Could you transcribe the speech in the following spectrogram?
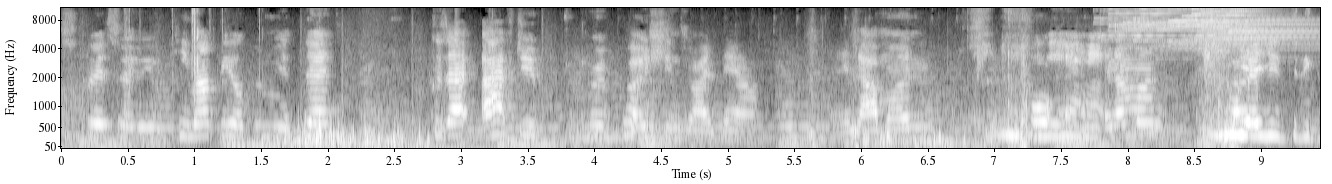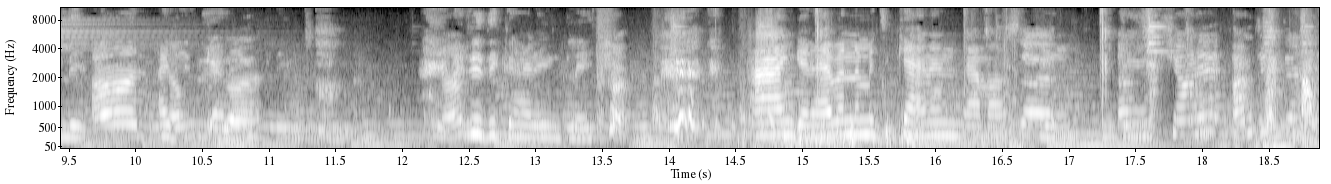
script, so he might be helping me with that. Cause I, I have to brew potions right now, and I'm on. Four, and I'm on. Yeah, you did the glitch. I'm on. I did cannon glitch. I did the cannon glitch. I'm gonna have unlimited cannon ammo. So, thing. I'm showing it. I'm just gonna.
